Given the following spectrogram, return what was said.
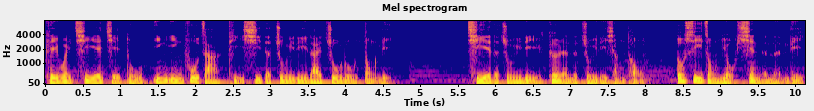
可以为企业解读因应复杂体系的注意力来注入动力。企业的注意力与个人的注意力相同，都是一种有限的能力。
